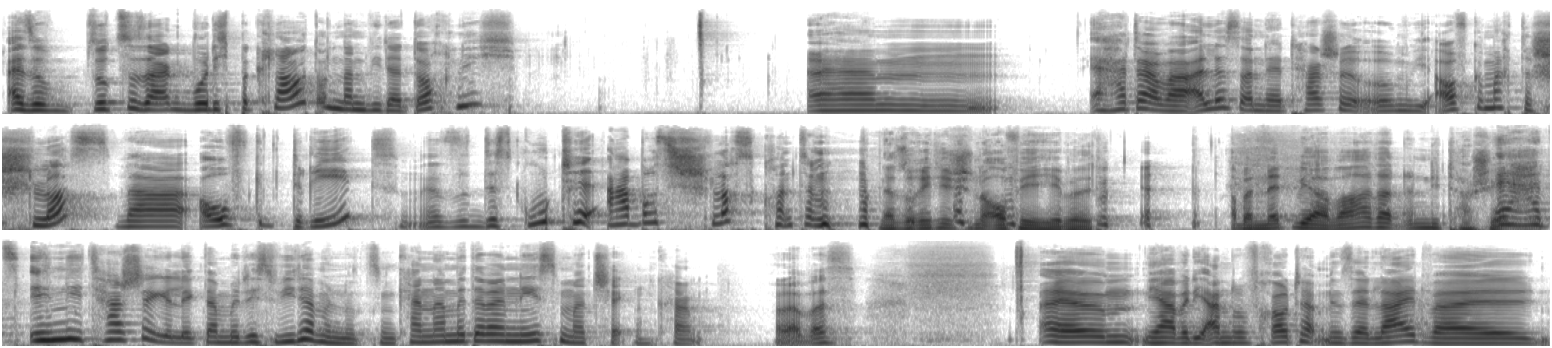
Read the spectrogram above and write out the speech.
also sozusagen wurde ich beklaut und dann wieder doch nicht. Ähm, er hatte aber alles an der Tasche irgendwie aufgemacht. Das Schloss war aufgedreht. Also das gute Abos Schloss konnte man. Ja, so richtig schön aufgehebelt. Aber nett wie er war, hat er in die Tasche Er hat es in die Tasche gelegt, damit ich es wieder benutzen kann, damit er beim nächsten Mal checken kann. Oder was? Ähm, ja, aber die andere Frau tat mir sehr leid, weil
